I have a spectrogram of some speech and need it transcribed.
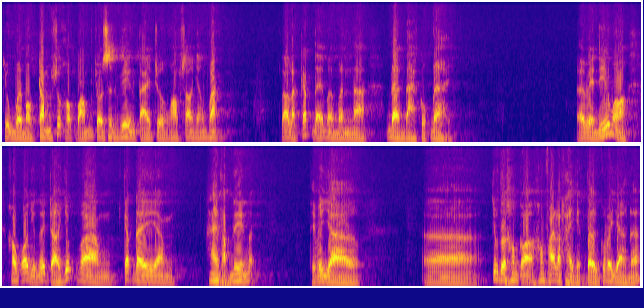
trung bình 100 suất học bổng cho sinh viên tại trường khoa học sau nhân văn. Đó là cách để mà mình à, đền đà cuộc đời. Bởi vì nếu mà không có những cái trợ giúp và cách đây à, hai thập niên đó thì bây giờ uh, chúng tôi không còn không phải là thầy nhật từ của bây giờ nữa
